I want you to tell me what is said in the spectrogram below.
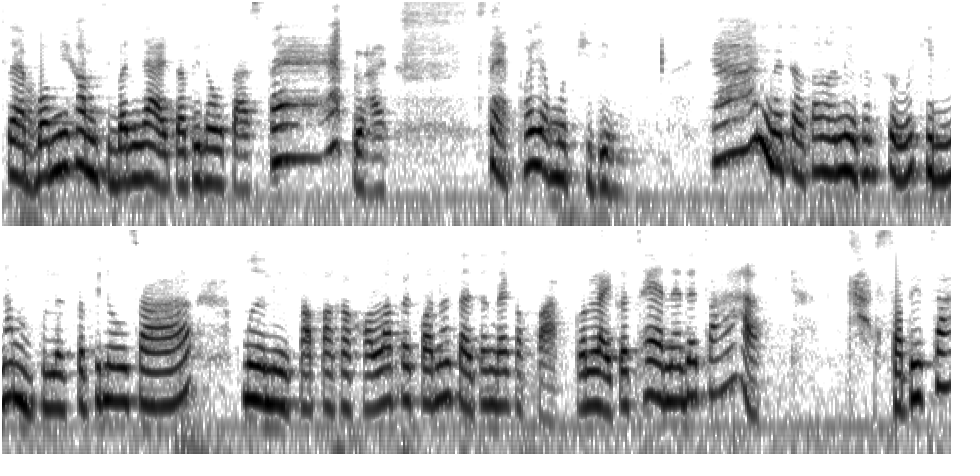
แสบบ่มีคำสิบรรยายจ้าพี่น้องจ้าแสบหลายแสบเพราะยังหมดขีดิมย่านแม่เจ้าตอนนี้เพิ่นขึ้นมากินน้ำพุ่นละจ้ะพี่น้องจ้ามือนี่สาวปากก็ขอลาไปก่อนนะจ๊ะจังได้กับฝากกดไลค์กดแชร์แน่ได้จ้าสวัสดีจ้า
